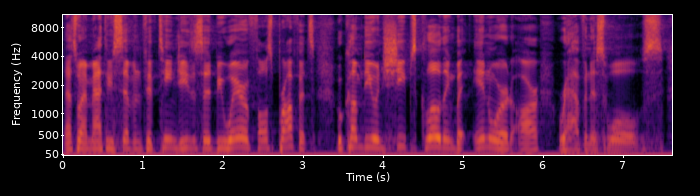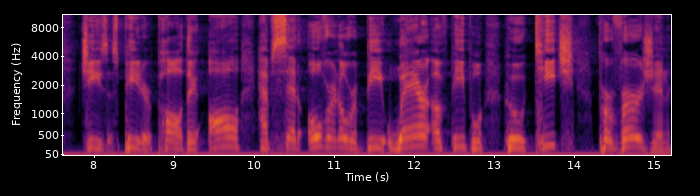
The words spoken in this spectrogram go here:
That's why in Matthew 7 15, Jesus said, Beware of false prophets who come to you in sheep's clothing, but inward are ravenous wolves. Jesus, Peter, Paul, they all have said over and over beware of people who teach perversion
